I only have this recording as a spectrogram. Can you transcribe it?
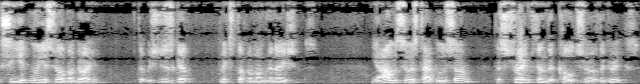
Sheyidmu Yisrael bagoyim, that we should just get mixed up among the nations. Yamsu is tabusam, to strengthen the culture of the Greeks.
